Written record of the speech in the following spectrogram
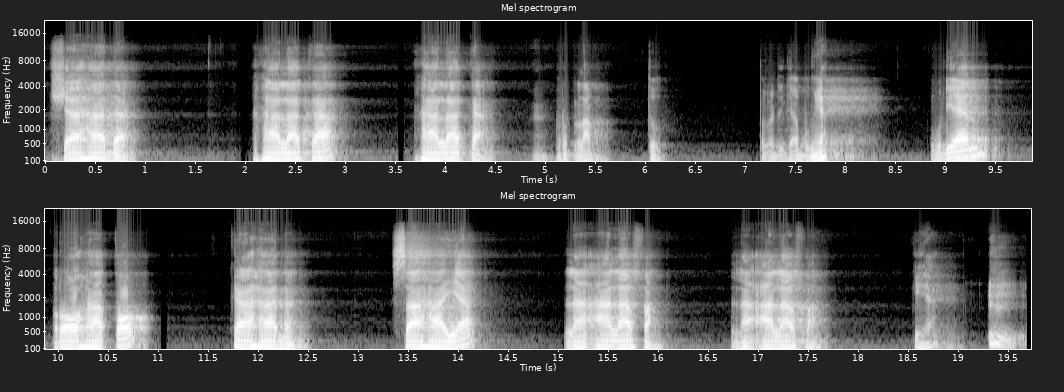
syahada. Halaka halaka. Nah, huruf lam tuh. Perlu digabung ya. Kemudian rohako kahana. Sahaya la alafa. La alafa. Ya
